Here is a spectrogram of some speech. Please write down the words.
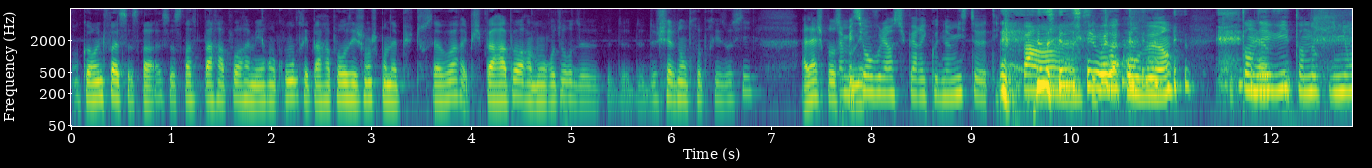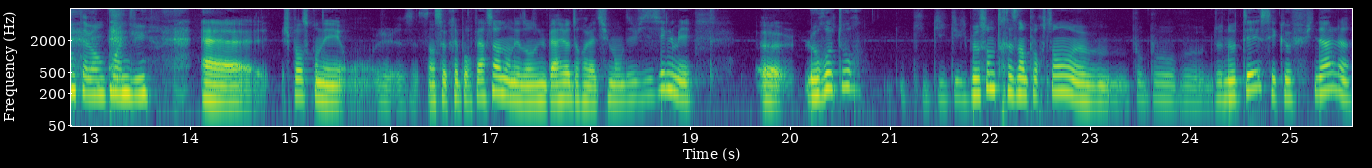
encore une fois, ce sera, ce sera par rapport à mes rencontres et par rapport aux échanges qu'on a pu tout savoir, et puis par rapport à mon retour de, de, de chef d'entreprise aussi. Ah, là, je pense ah, mais si on voulait un super économiste, t'inquiète pas, hein, c'est voilà. toi qu'on veut. Hein. Ton Merci. avis, ton opinion, ton point de vue. Euh, je pense qu'on est, c'est un secret pour personne, on est dans une période relativement difficile, mais euh, le retour qui, qui, me semble très important euh, pour, pour, de noter, c'est que final,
